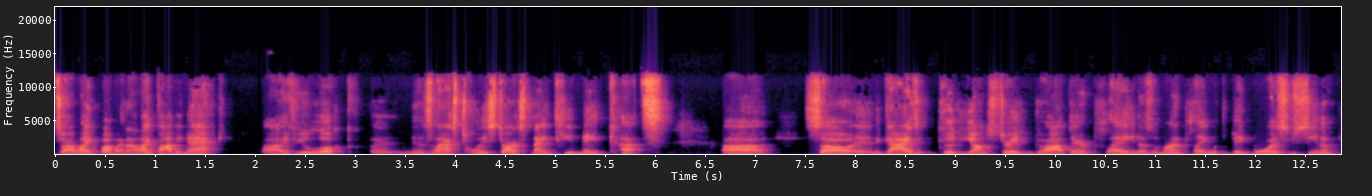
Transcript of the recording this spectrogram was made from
So I like Bubba, and I like Bobby Mack. Uh, if you look uh, in his last 20 starts, 19 made cuts. Uh, So uh, the guy's a good youngster. He can go out there and play. He doesn't mind playing with the big boys. You've seen him.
